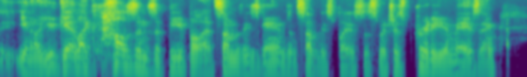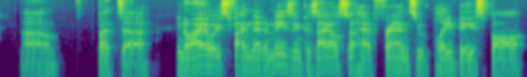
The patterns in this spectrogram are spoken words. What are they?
you know you get like thousands of people at some of these games in some of these places which is pretty amazing. Uh, but uh, you know i always find that amazing because i also have friends who've played baseball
